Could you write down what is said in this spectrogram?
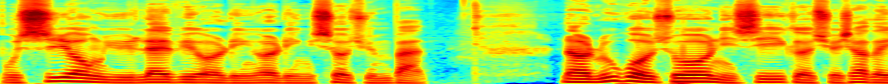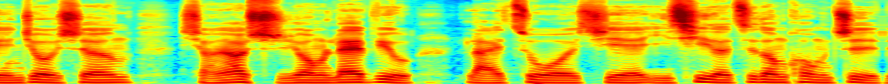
不适用于 Levi 二零二零社群版。那如果说你是一个学校的研究生，想要使用 Levi 来做一些仪器的自动控制，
